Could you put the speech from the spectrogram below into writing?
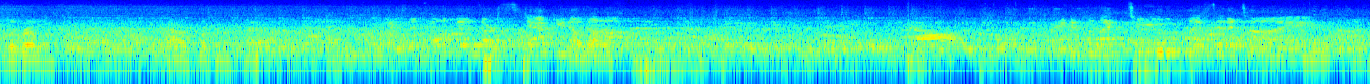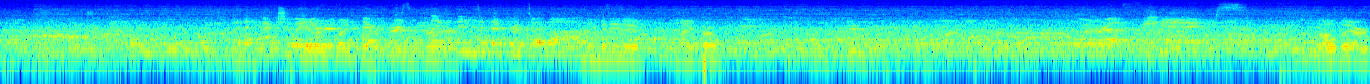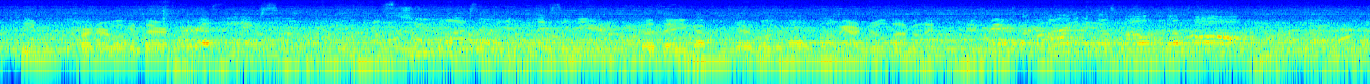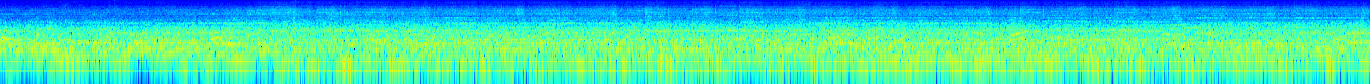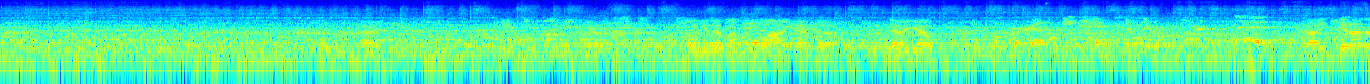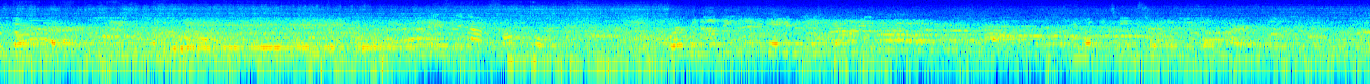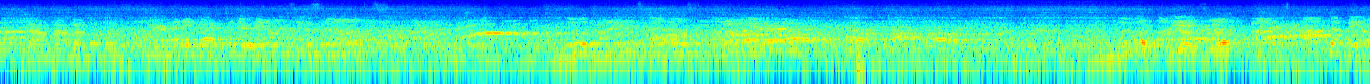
The gremlin. Now it's fucking. Are stacking up. Trying to collect two clips at a time. By the actuators, replaced and they're one of the cables first earlier. Hopefully our team partner will get there. Order of Phoenix. Has two blocks over their in there. So they got their mobile balls. Well, oh, we got drilled off at on the block, that's a. There we go. Order of Phoenix with their fourth clip. Alright, get on the phone! Working on the end game at this time. See what the team strategies are. Down, down, down, down, down. Yes,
